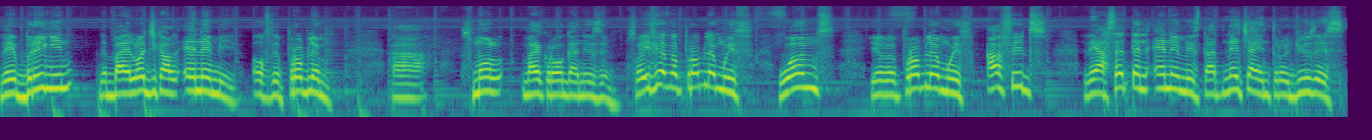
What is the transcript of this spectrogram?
they bring in the biological enemy of the problem, uh, small microorganism. So if you have a problem with worms, you have a problem with aphids, there are certain enemies that nature introduces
